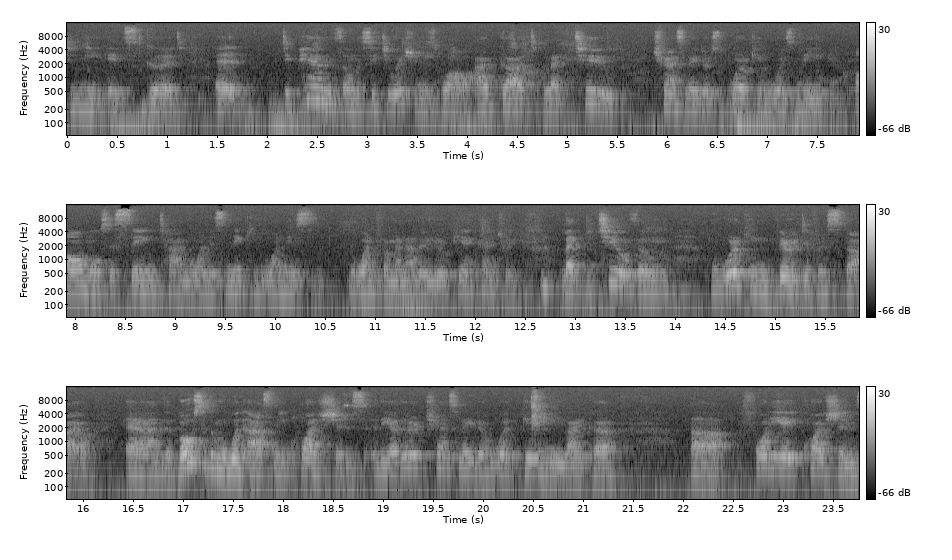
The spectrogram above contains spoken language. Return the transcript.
To me, it's good. It depends on the situation as well. I've got like two translators working with me almost at the same time. One is Nikki, one is the one from another European country. like the two of them were working very different style. And both of them would ask me questions. The other translator would give me like a, uh, 48 questions,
